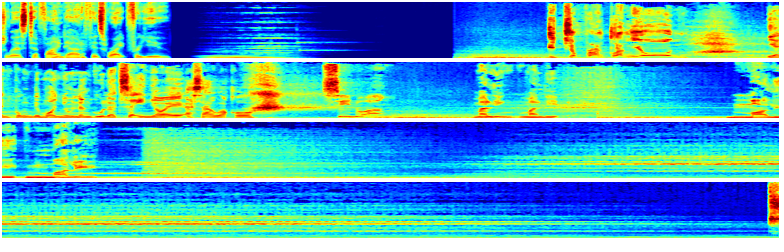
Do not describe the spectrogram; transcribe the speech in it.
to find out if it's right for you. It's a prank lang yun! Yan pong demonyong nanggulat sa inyo ay asawa ko. Sino ang maling-mali? Mali-mali.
